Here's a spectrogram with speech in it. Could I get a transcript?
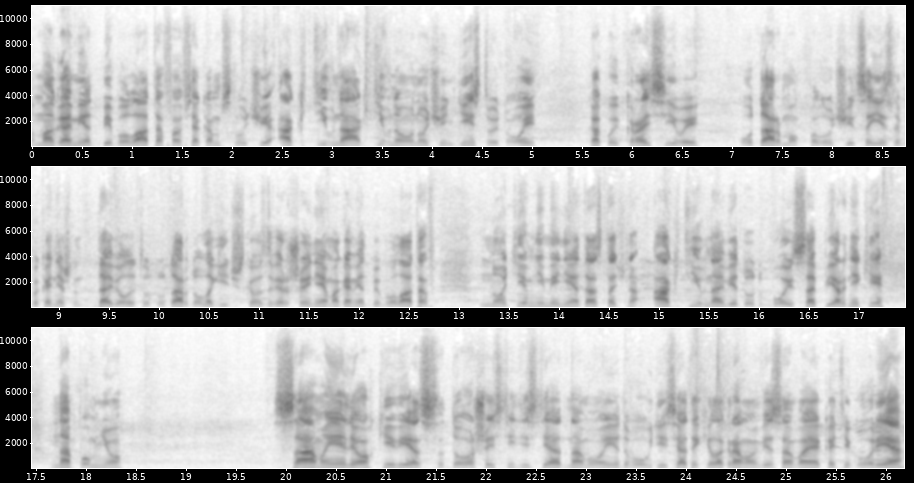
Магомед Бибулатов. Во всяком случае, активно, активно он очень действует. Ой, какой красивый удар мог получиться, если бы, конечно, довел этот удар до логического завершения Магомед Бибулатов. Но, тем не менее, достаточно активно ведут бой соперники. Напомню, самый легкий вес до 61,2 килограммов весовая категория.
